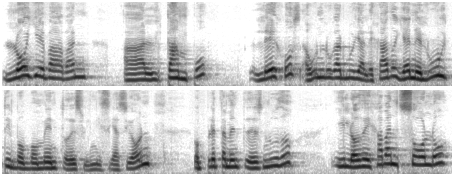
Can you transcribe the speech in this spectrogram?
lo llevaban al campo, lejos, a un lugar muy alejado, ya en el último momento de su iniciación, completamente desnudo, y lo dejaban solo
